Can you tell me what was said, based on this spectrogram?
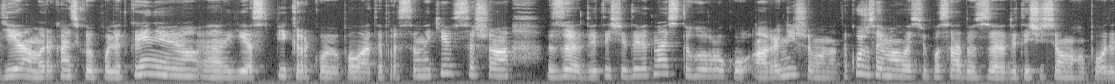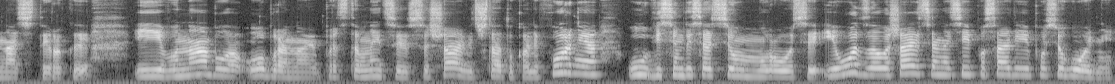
є американською політкинею, е, є спікеркою Палати представників США з 2019 року. А раніше вона також займалася цю посаду з 2007 по 2011 роки. І вона була обраною представницею США від штату Каліфорнія у 87 році. І от залишається на цій посаді і по сьогодні.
